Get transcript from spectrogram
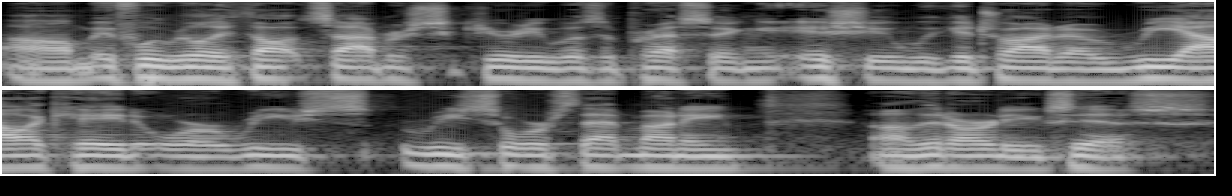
Um, if we really thought cybersecurity was a pressing issue, we could try to reallocate or res- resource that money uh, that already exists.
